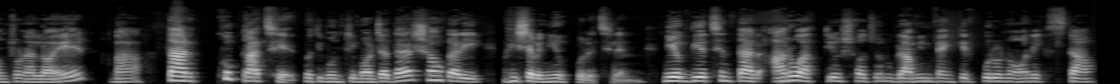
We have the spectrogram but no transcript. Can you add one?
মন্ত্রণালয়ের বা তার খুব কাছের প্রতিমন্ত্রী মর্যাদার সহকারী হিসেবে নিয়োগ করেছিলেন। নিয়োগ দিয়েছেন তার আরও আত্মীয় স্বজন, গ্রামীণ ব্যাংকের পুরনো অনেক স্টাফ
